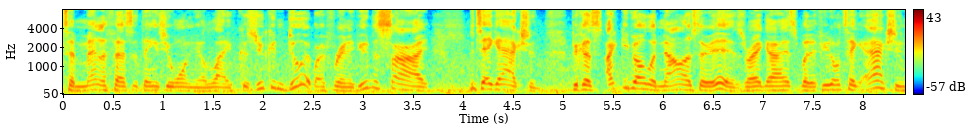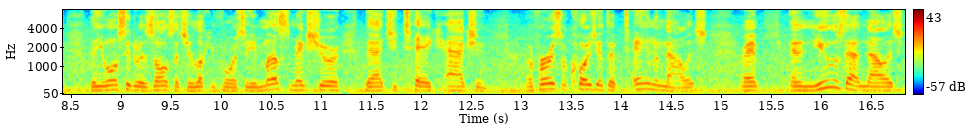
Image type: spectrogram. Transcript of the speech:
to manifest the things you want in your life. Because you can do it, my friend, if you decide to take action. Because I give you all the knowledge there is, right, guys? But if you don't take action, then you won't see the results that you're looking for. So you must make sure that you take action. But first, of course, you have to obtain the knowledge, right? And use that knowledge,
